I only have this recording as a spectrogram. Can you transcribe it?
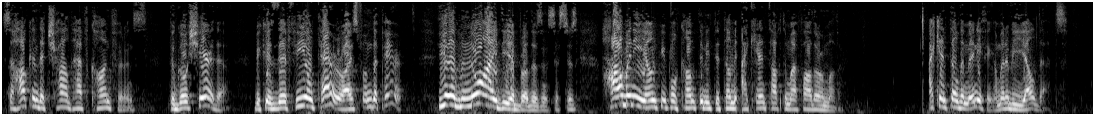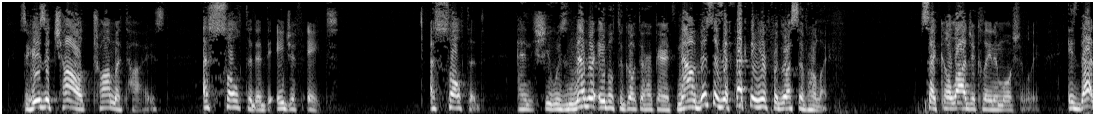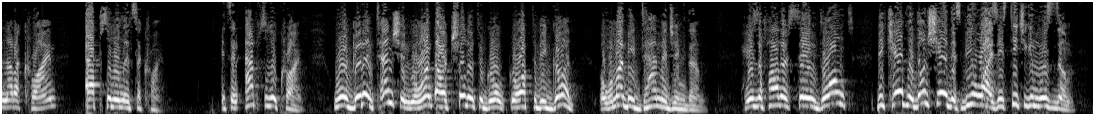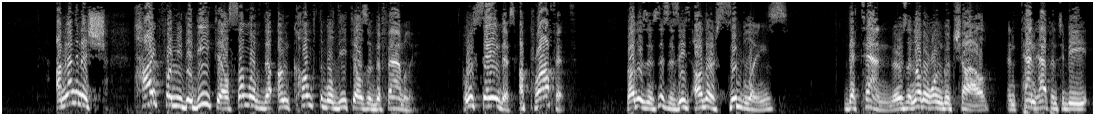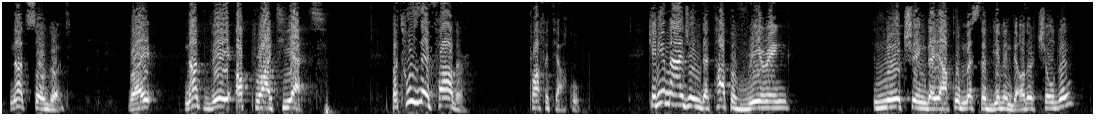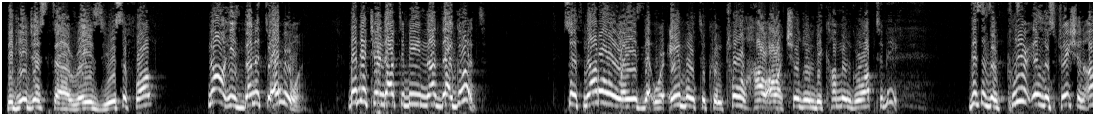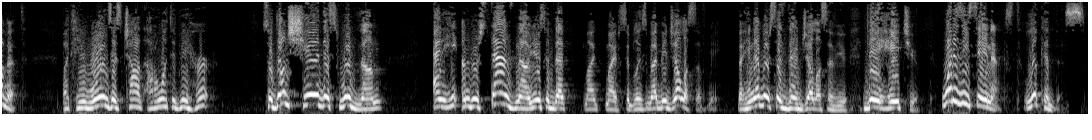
So how can the child have confidence to go share that? Because they feel terrorized from the parents. You have no idea, brothers and sisters, how many young people come to me to tell me, I can't talk to my father or mother. I can't tell them anything. I'm going to be yelled at. So here's a child traumatized, assaulted at the age of eight. Assaulted. And she was never able to go to her parents. Now this is affecting her for the rest of her life. Psychologically and emotionally. Is that not a crime? Absolutely it's a crime. It's an absolute crime. We're good intention. We want our children to grow, grow up to be good. But we might be damaging them. Here's the father saying, don't, be careful, don't share this, be wise. He's teaching him wisdom. I'm not going to hide from you the details, some of the uncomfortable details of the family. Who's saying this? A prophet. Brothers and sisters, these other siblings, the ten, there's another one good child, and ten happen to be not so good. Right? Not very upright yet. But who's their father? Prophet Yaqub. Can you imagine the type of rearing, nurturing that Yaqub must have given the other children? Did he just uh, raise Yusuf well? No, he's done it to everyone. But they turned out to be not that good. So it's not always that we're able to control how our children become and grow up to be. This is a clear illustration of it. But he warns his child, I don't want to be hurt. So don't share this with them. And he understands now, Yusuf, that my, my siblings might be jealous of me. But he never says they're jealous of you. They hate you. What does he say next? Look at this.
